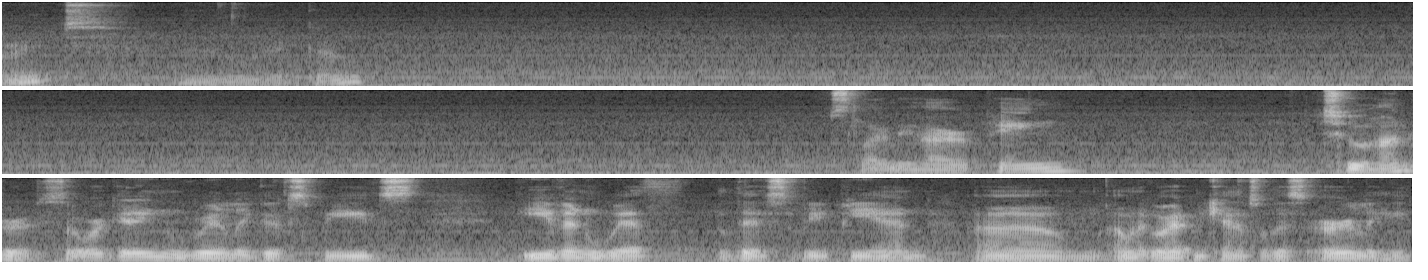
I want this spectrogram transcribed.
Alright, let it go. Slightly higher ping. 200. So we're getting really good speeds even with this VPN. Um, I'm going to go ahead and cancel this early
